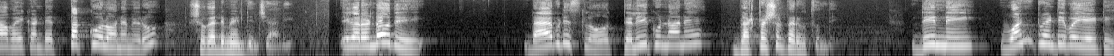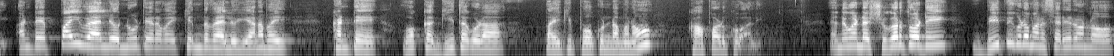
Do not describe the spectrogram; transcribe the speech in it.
యాభై కంటే తక్కువలోనే మీరు షుగర్ని మెయింటైన్ చేయాలి. ఇక రెండవది డయాబెటీస్లో తెలియకుండానే బ్లడ్ ప్రెషర్ పెరుగుతుంది. దీన్ని వన్ ట్వంటీ బై ఎయిటీ అంటే పై వాల్యూ నూట ఇరవై కింద వాల్యూ ఎనభై కంటే ఒక్క గీత కూడా పైకి పోకుండా మనం కాపాడుకోవాలి. ఎందుకంటే షుగర్ తోటి బీపీ కూడా మన శరీరంలో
